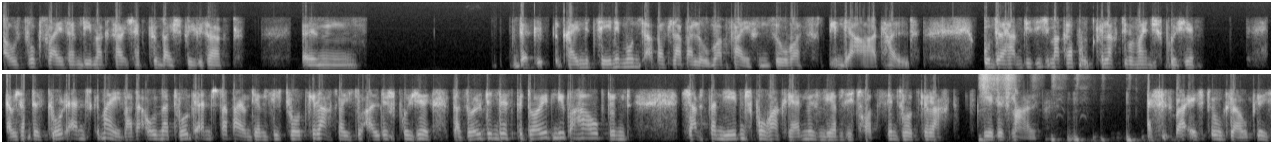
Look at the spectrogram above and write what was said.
Ausdrucksweise haben die immer gesagt. Ich habe zum Beispiel gesagt, ähm, da- keine Zähne im Mund, aber Slapaloma pfeifen, sowas in der Art halt. Und da haben die sich immer kaputt gelacht über meine Sprüche. Aber ich habe das todernst gemeint. Ich war da auch immer todernst dabei und die haben sich totgelacht, weil ich so alte Sprüche, was soll denn das bedeuten überhaupt? Und ich habe es dann jeden Spruch erklären müssen. Die haben sich trotzdem totgelacht. Jedes Mal. Also, Es war echt unglaublich.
